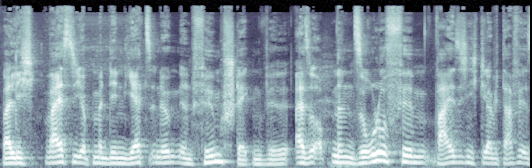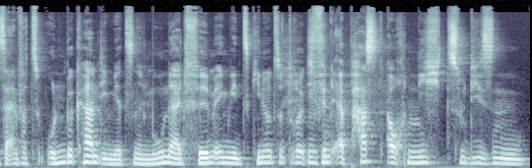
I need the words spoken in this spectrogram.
Weil ich weiß nicht, ob man den jetzt in irgendeinen Film stecken will. Also ob einen Solo-Film, weiß ich nicht, glaube ich, dafür ist er einfach zu unbekannt, ihm jetzt einen Moonlight-Film irgendwie ins Kino zu drücken. Ich finde, er passt auch nicht zu diesen,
